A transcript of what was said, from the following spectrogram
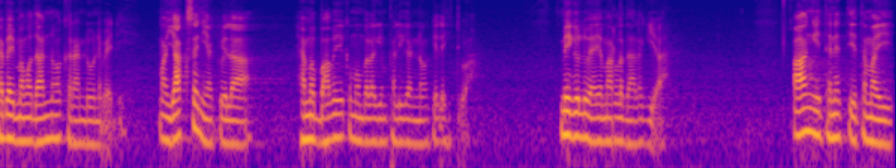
හැබැයි මම දන්නව කරන්න ඕන වැඩි. ම යක්ෂණයක් වෙලා හැම භවයක මොඹලගින් පලිගන්නවා කියල හිතුවා. මේගොල්ලු ඇය මරල දාලා ගියා. ආගේ තැනැත්තිය තමයි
